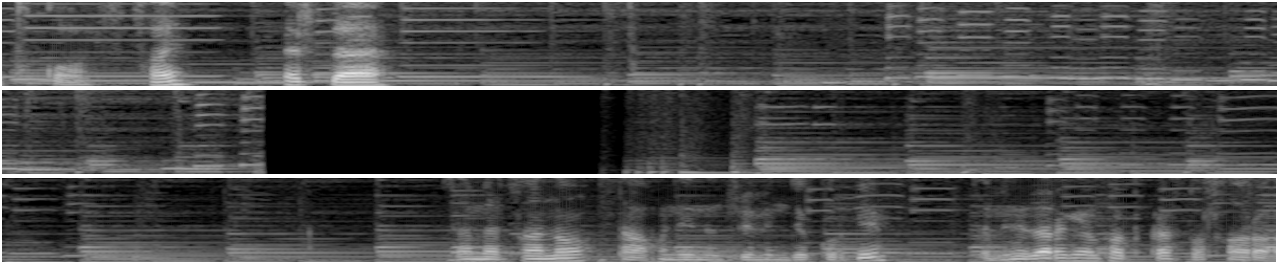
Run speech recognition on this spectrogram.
Удахгүй уулзцгаая. Баярлалаа. Сайн байцгаана уу? Та бүхэнд өнөөдрийн мэндийг хүргэе. За миний дараагийн подкаст болохоор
